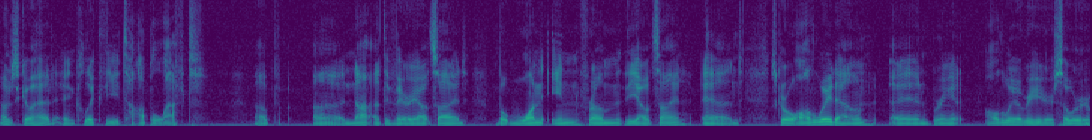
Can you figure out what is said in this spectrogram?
Now just go ahead and click the top left up, uh, not at the very outside, but one in from the outside, and scroll all the way down and bring it all the way over here so we're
